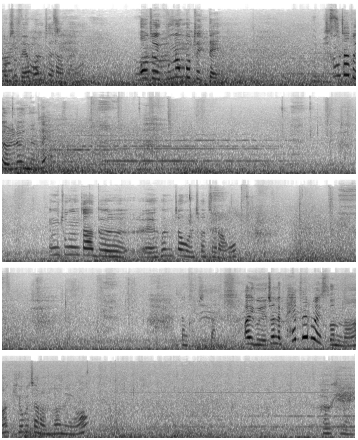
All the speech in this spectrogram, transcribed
벌써 네 번째 라라야? 어 저기 구명보트 있대. 상자도 열려 있는데? 행종자들의 흔적을 찾으라고? 일단 갑시다. 아 이거 예전에 패드로 했었나? 기억이 잘 안 나네요. Okay,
